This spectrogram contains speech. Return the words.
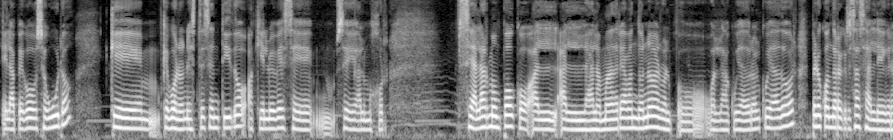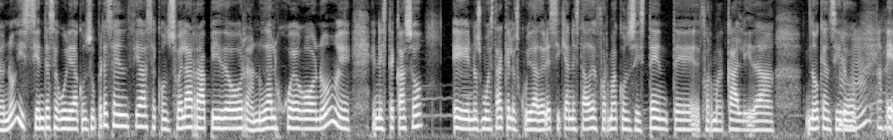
el apego seguro, que, que, bueno, en este sentido aquí el bebé se, se a lo mejor se alarma un poco al, a la madre abandonar o, al, o, a la cuidadora o al cuidador, pero cuando regresa se alegra, ¿no? Y siente seguridad con su presencia, se consuela rápido, reanuda el juego, ¿no? Eh, en este caso eh, nos muestra que los cuidadores sí que han estado de forma consistente, de forma cálida, ¿no? Que han sido eh,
